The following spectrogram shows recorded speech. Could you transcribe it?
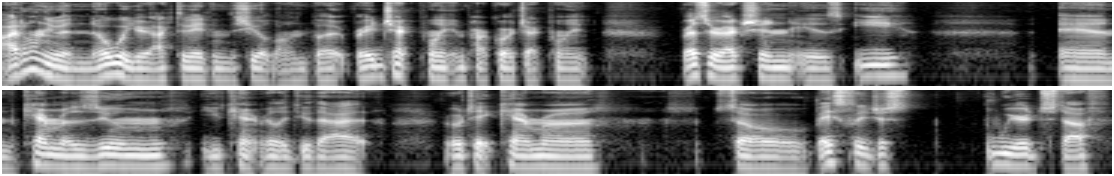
I don't even know what you're activating the shield on, but raid checkpoint and parkour checkpoint. Resurrection is E, and camera zoom, you can't really do that. Rotate camera, so basically just weird stuff.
